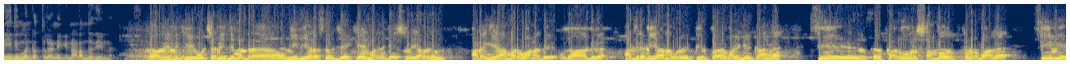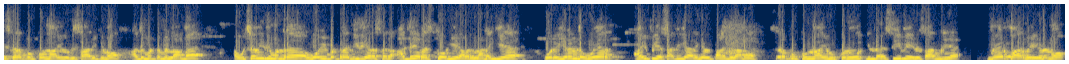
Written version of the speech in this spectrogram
நீதிமன்றத்தில் இன்னைக்கு நடந்தது என்ன? அதாவது இன்னைக்கு உச்சநீதிமன்ற நீதியரசர் ஜே கே மகேஸ்வரி அவர்கள் அடங்கிய அமர்வானது ஒரு அதிர அதிரடியான ஒரு தீர்ப்பை வழங்கியிருக்காங்க. சி கரூர் சம்பவம் தொடர்பாக சிபிஐ சிறப்பு புலனாய்வு விசாரிக்கணும். அது மட்டும் இல்லாம உச்சநீதிமன்ற ஓய்வு பெற்ற நீதியரசர் அஜய் ரஸ்தோகி அவர்கள் அடங்கிய ஒரு இரண்டு உயர் ஐபிஎஸ் அதிகாரிகள் தலைமையிலான சிறப்பு புலனாய்வு குழு இந்த சிபிஐ விசாரணையை மேற்பார்வையிடணும்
